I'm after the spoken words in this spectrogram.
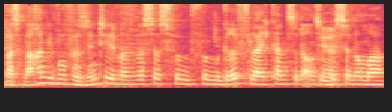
Was machen die? Wofür sind die? Was ist das für, für ein Begriff? Vielleicht kannst du da uns ja. ein bisschen nochmal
